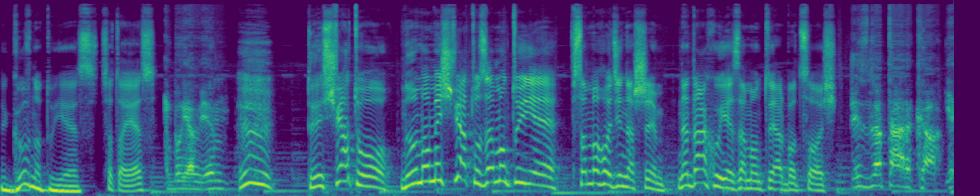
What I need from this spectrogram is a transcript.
Gówno tu jest. Co to jest? widzę, Bo ja wiem. To jest światło! No mamy światło, zamontuj je w samochodzie naszym. Na dachu je zamontuj albo coś. To jest latarka. Ja,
